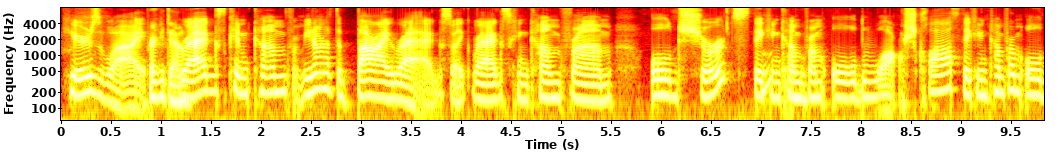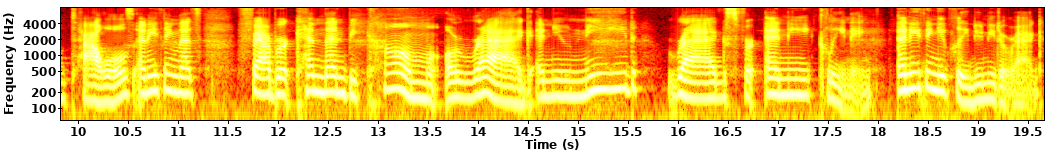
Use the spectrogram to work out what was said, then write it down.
Here's why. Break it down. Rags can come from you don't have to buy rags. Like rags can come from old shirts, they can come from old washcloths, they can come from old towels. Anything that's fabric can then become a rag and you need rags for any cleaning. Anything you clean, you need a rag.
